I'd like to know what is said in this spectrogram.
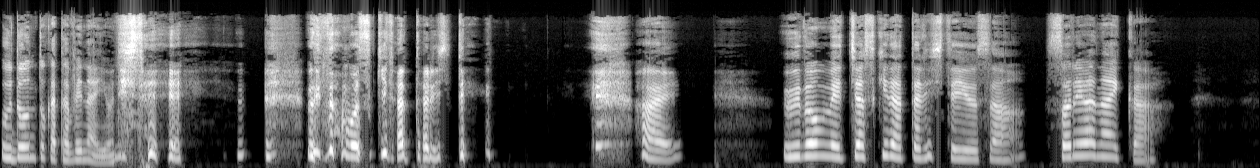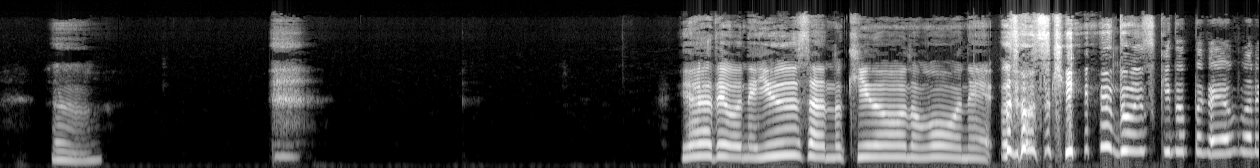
うどんとか食べないようにして うどんも好きだったりして はい。うどんめっちゃ好きだったりして言うさん。それはないか。うん。いや、でもね、ゆうさんの昨日のもうね、うどん好き、うどん好きだったか、やっぱり。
